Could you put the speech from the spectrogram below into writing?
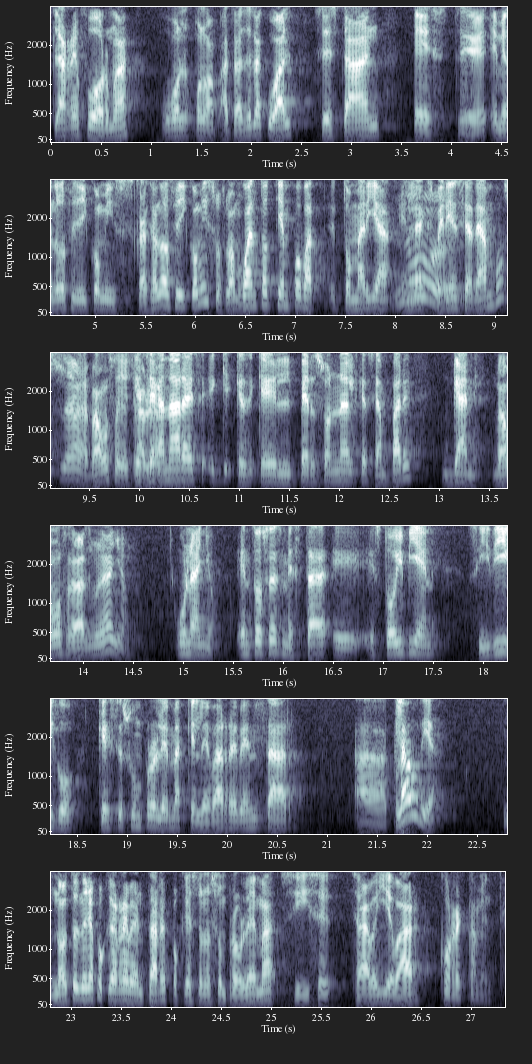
la reforma con- con- a través de la cual se están este, enviando los fideicomisos, cancelando los fideicomisos, vamos. ¿Cuánto tiempo va- tomaría en la No. experiencia de ambos? No, vamos a que se ganara, ese- que, que- que el personal que se ampare gane Vamos a hablar de un año. un año. Entonces me está, eh, estoy bien si digo que este es un problema que le va a reventar a Claudia. No tendría por qué reventar porque esto no es un problema si se sabe llevar correctamente.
